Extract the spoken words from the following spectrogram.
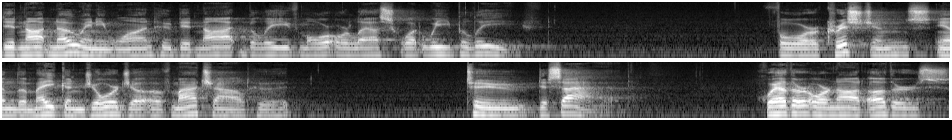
did not know anyone who did not believe more or less what we believed. For Christians in the Macon, Georgia of my childhood to decide whether or not others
